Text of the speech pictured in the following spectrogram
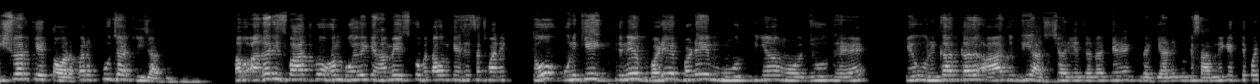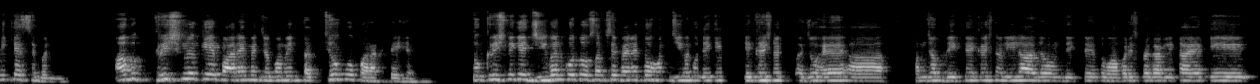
ईश्वर के तौर पर पूजा की जाती थी। अब अगर इस बात को हम बोले कि हमें इसको बताओ हम कैसे सच माने तो उनके इतने बड़े बड़े मूर्तियाँ मौजूद हैं कि उनका कल आज भी आश्चर्यजनक है वैज्ञानिकों के सामने कि इतनी बड़ी कैसे बनी। अब कृष्ण के बारे में जब हम इन तथ्यों को परखते हैं तो कृष्ण के जीवन को तो सबसे पहले तो हम जीवन को देखें कि कृष्ण जो है आ, हम जब देखते हैं कृष्ण लीला जब हम देखते हैं तो वहाँ पर इस प्रकार लिखा है कि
